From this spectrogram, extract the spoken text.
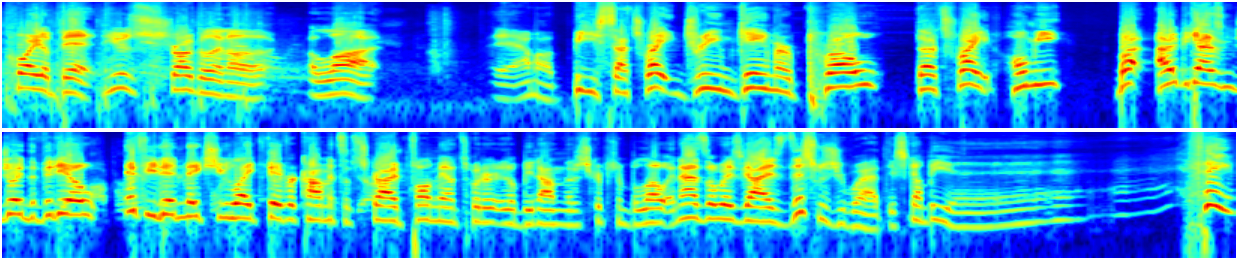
quite a bit. He was struggling a a lot. Yeah, I'm a beast. That's right, Dream Gamer Pro. That's right, homie. But I hope you guys enjoyed the video. If you did, make sure you like, favorite, comment, subscribe, follow me on Twitter. It'll be down in the description below. And as always, guys, this was your boy, the Scumpy. Uh, see ya.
